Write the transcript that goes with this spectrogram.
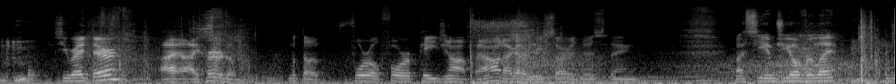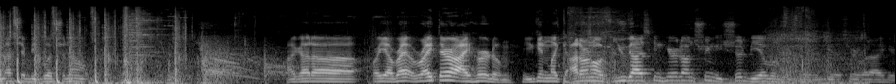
See right there? I, I heard him. What the 404 page not found? I gotta restart this thing. My CMG overlay. That should be glitching out. I got a. Oh yeah, right, right there. I heard him. You can like. I don't know if you guys can hear it on stream. You should be able to hear, what I hear.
